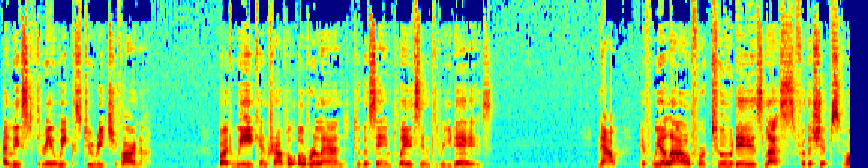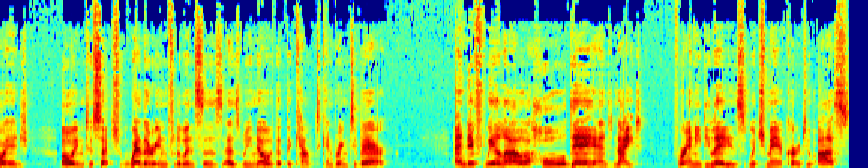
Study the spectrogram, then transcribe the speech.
at least three weeks to reach Varna. But we can travel overland to the same place in three days. Now, if we allow for two days less for the ship's voyage, owing to such weather influences as we know that the Count can bring to bear, and if we allow a whole day and night for any delays which may occur to us,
